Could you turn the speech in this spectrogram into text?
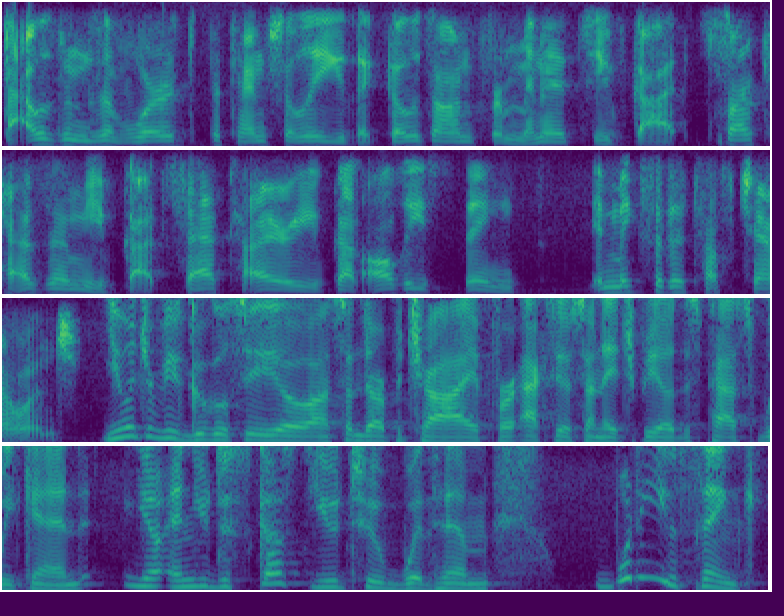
thousands of words potentially that goes on for minutes. You've got sarcasm, you've got satire, you've got all these things. It makes it a tough challenge. You interviewed Google CEO uh, Sundar Pichai for Axios on HBO this past weekend. You know, and you discussed YouTube with him. What do you think?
